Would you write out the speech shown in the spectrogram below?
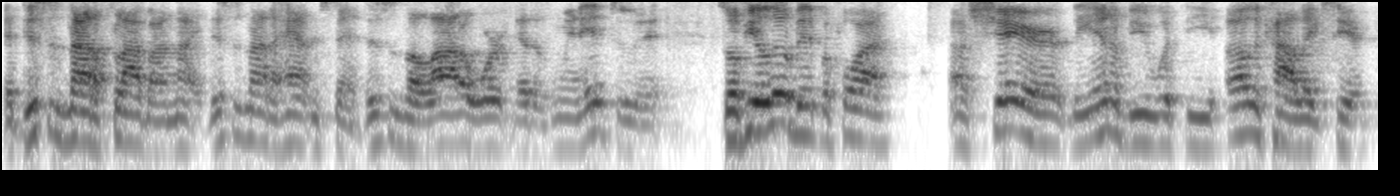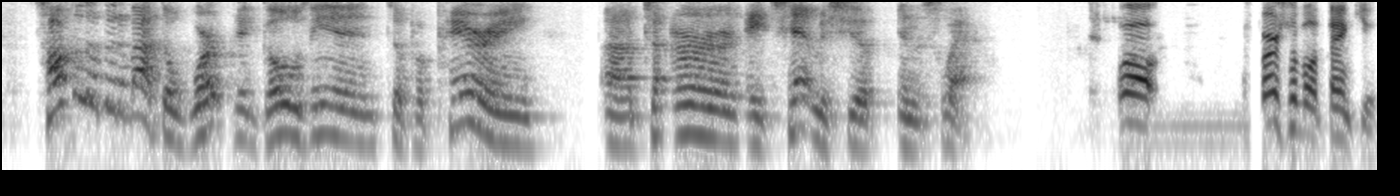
that this is not a fly by night. This is not a happenstance. This is a lot of work that has went into it. So if you a little bit before i uh, share the interview with the other colleagues here talk a little bit about the work that goes into preparing uh, to earn a championship in the SWAC. Well, first of all, thank you.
